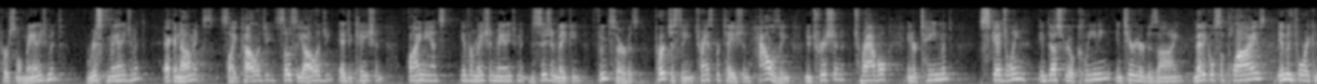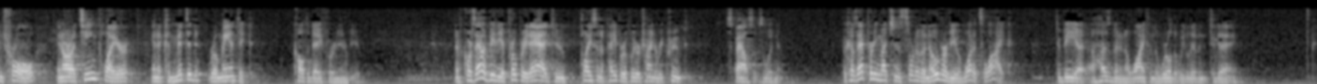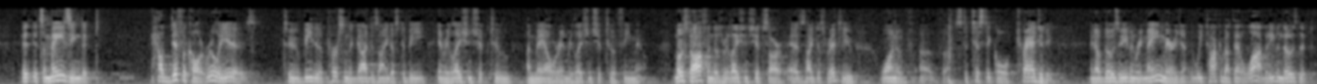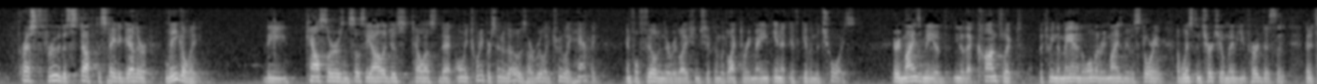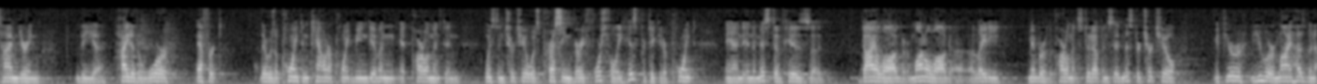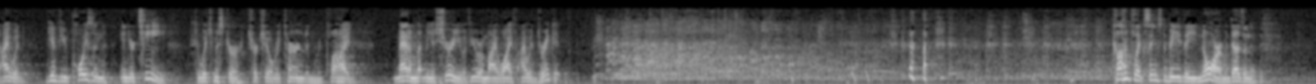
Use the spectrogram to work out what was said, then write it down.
personal management, risk management, economics, psychology, sociology, education, finance, information management, decision making, food service, purchasing, transportation, housing, nutrition, travel, entertainment, scheduling, industrial cleaning, interior design, medical supplies, inventory control, and are a team player and a committed romantic, call today for an interview. And of course, that would be the appropriate ad to place in a paper if we were trying to recruit spouses, wouldn't it? Because that pretty much is sort of an overview of what it's like to be a, a husband and a wife in the world that we live in today. It, it's amazing that how difficult it really is to be the person that God designed us to be in relationship to a male or in relationship to a female. Most often, those relationships are, as I just read to you, one of, of uh, statistical tragedy. and of those who even remain married. We talk about that a lot, but even those that press through the stuff to stay together legally, the counselors and sociologists tell us that only 20% of those are really truly happy and fulfilled in their relationship and would like to remain in it if given the choice. It reminds me of, you know, that conflict between the man and the woman reminds me of a story of Winston Churchill. Maybe you've heard this. That at a time during the uh, height of the war effort, there was a point and counterpoint being given at Parliament, and Winston Churchill was pressing very forcefully his particular point. And in the midst of his uh, dialogue or monologue, a lady member of the Parliament stood up and said, "Mr. Churchill, if you're you were my husband, I would give you poison in your tea." To which Mr. Churchill returned and replied, Madam, let me assure you, if you were my wife, I would drink it. Conflict seems to be the norm, doesn't it?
